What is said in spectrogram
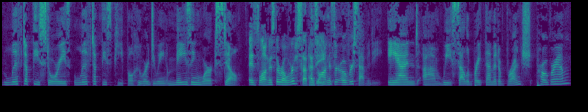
lift up these stories, lift up these people who are doing amazing work still. As long as they're over 70. As long as they're over 70. And um, we celebrate them at a brunch program.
